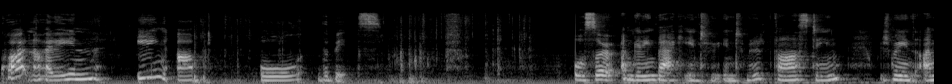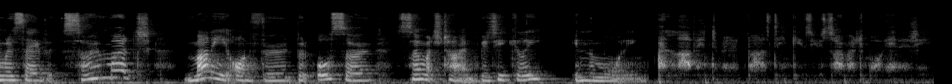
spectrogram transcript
Quiet night in, eating up all the bits. Also, I'm getting back into intermittent fasting, which means I'm going to save so much money on food, but also so much time, particularly in the morning. I love intermittent fasting, gives you so much more energy.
